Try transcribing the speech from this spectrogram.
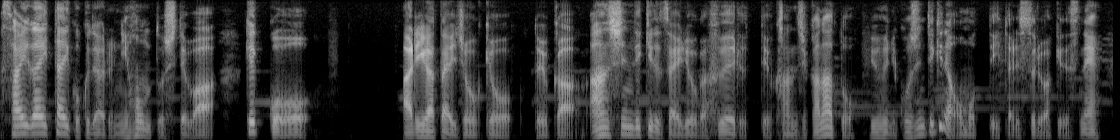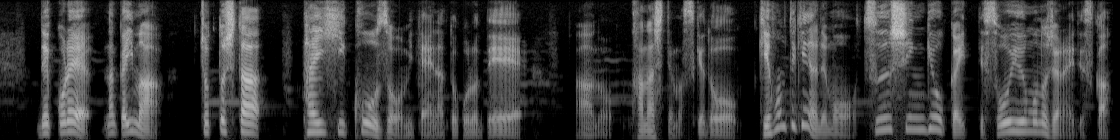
災害大国である日本としては、結構ありがたい状況というか、安心できる材料が増えるっていう感じかなというふうに個人的には思っていたりするわけですね。で、これ、なんか今、ちょっとした対比構造みたいなところで、あの、話してますけど、基本的にはでも、通信業界ってそういうものじゃないですか。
